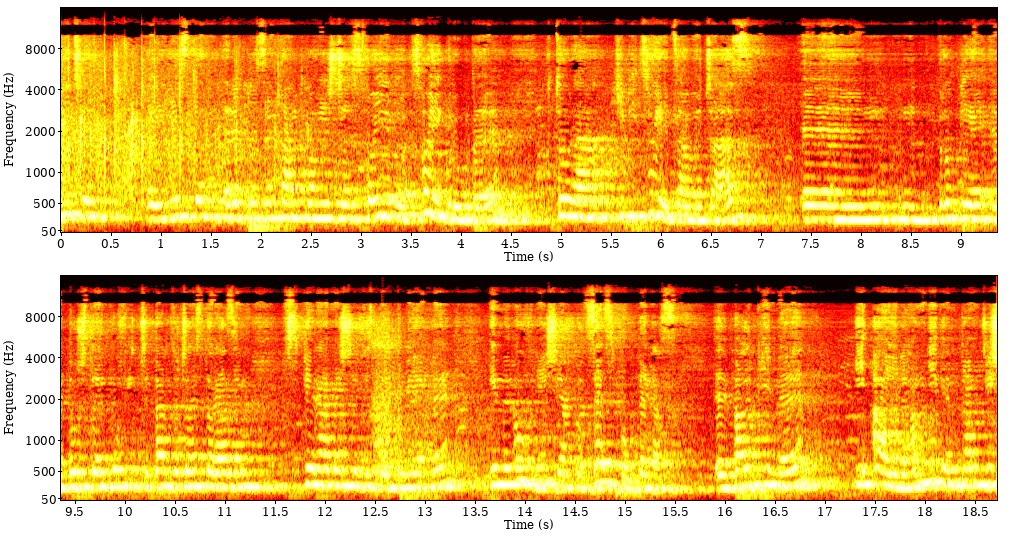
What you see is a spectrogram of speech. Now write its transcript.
wiecie, jestem reprezentantką jeszcze swojego, swojej grupy, która kibicuje cały czas y, grupie bursztynków i bardzo często razem wspieramy się, występujemy i my również jako zespół teraz y, Balbiny i Ayram, nie wiem, tam gdzieś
